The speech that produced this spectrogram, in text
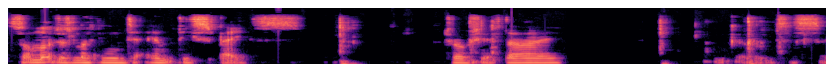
so I'm not just looking into empty space. Control Shift I. I'm going to say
